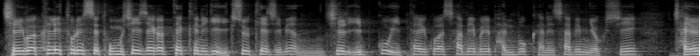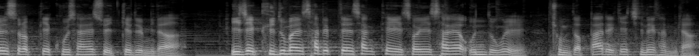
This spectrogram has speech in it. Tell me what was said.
질과 클리토리스 동시 자극 테크닉이 익숙해지면 질 입구 이탈과 삽입을 반복하는 삽입 역시 자연스럽게 구사할 수 있게 됩니다. 이제 귀두만 삽입된 상태에서의 상하 운동을 좀 더 빠르게 진행합니다.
